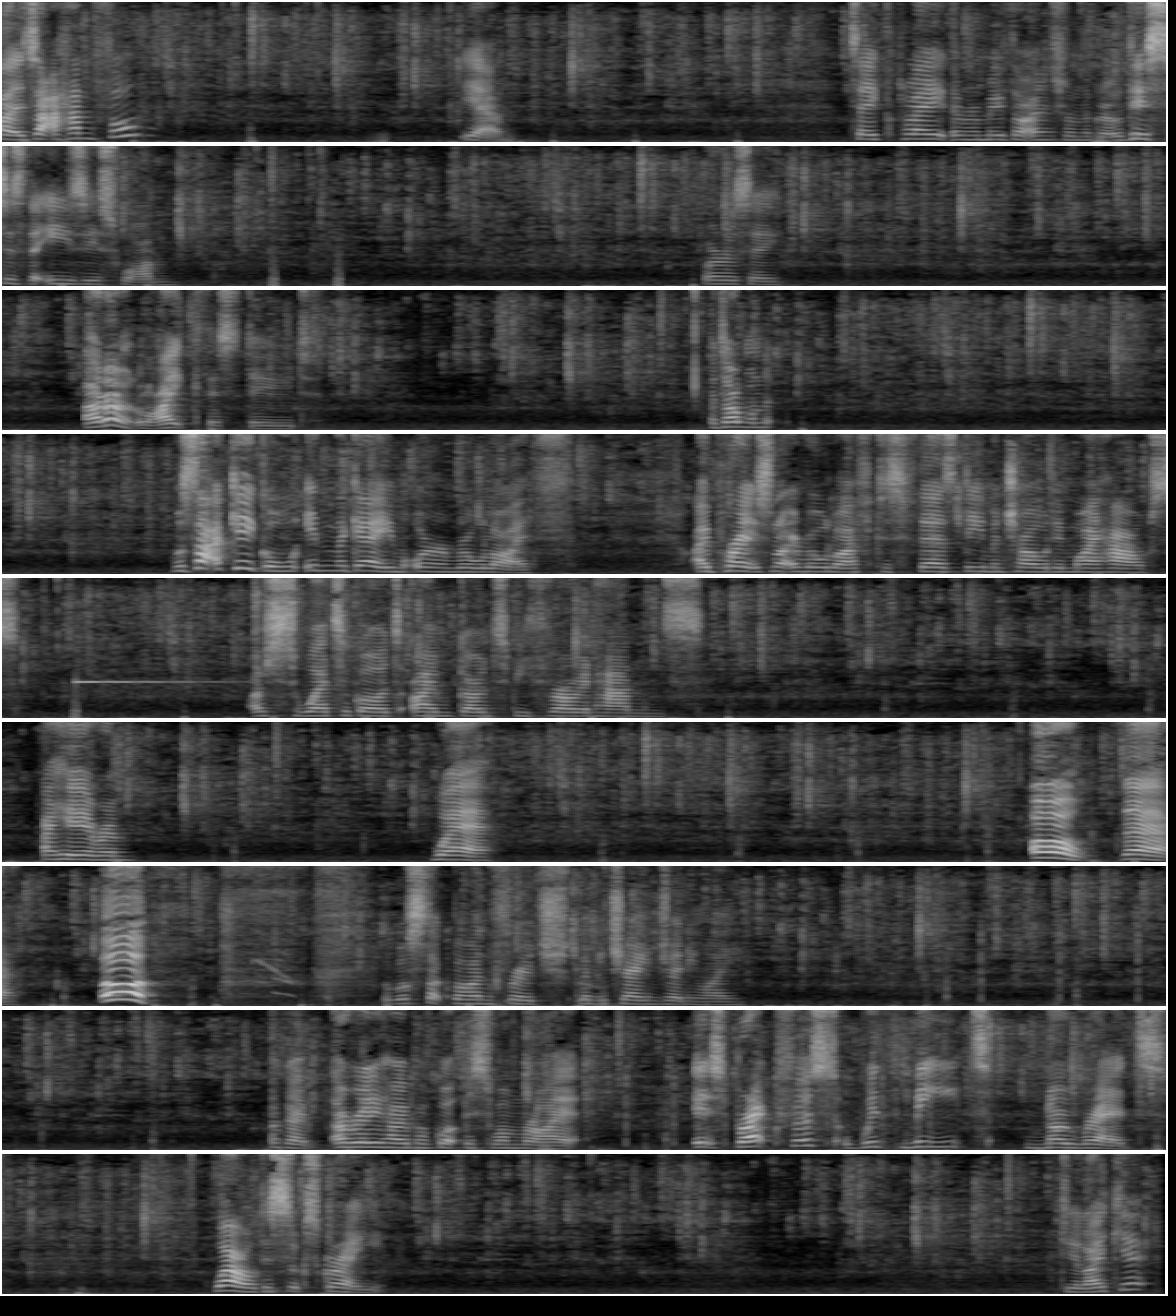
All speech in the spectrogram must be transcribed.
Oh, is that a handful? Yeah. Take a plate, then remove the onions from the grill. This is the easiest one. Where is he? I don't like this dude. I don't want to... Was that a giggle in the game or in real life? I pray it's not in real life because if there's Demon Child in my house, I swear to God, I'm going to be throwing hands. I hear him. Where? Oh, there. Oh! I got stuck behind the fridge. Let me change anyway. Okay, I really hope I've got this one right. It's breakfast with meat, no reds. Wow, this looks great. Do you like it?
